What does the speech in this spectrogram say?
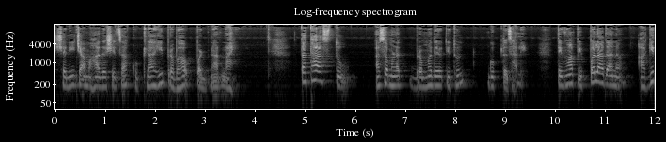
शनीच्या महादशेचा कुठलाही प्रभाव पडणार नाही. तथास्तू असं म्हणत ब्रह्मदेव तिथून गुप्त झाले. तेव्हा पिप्पलादानं आगीत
